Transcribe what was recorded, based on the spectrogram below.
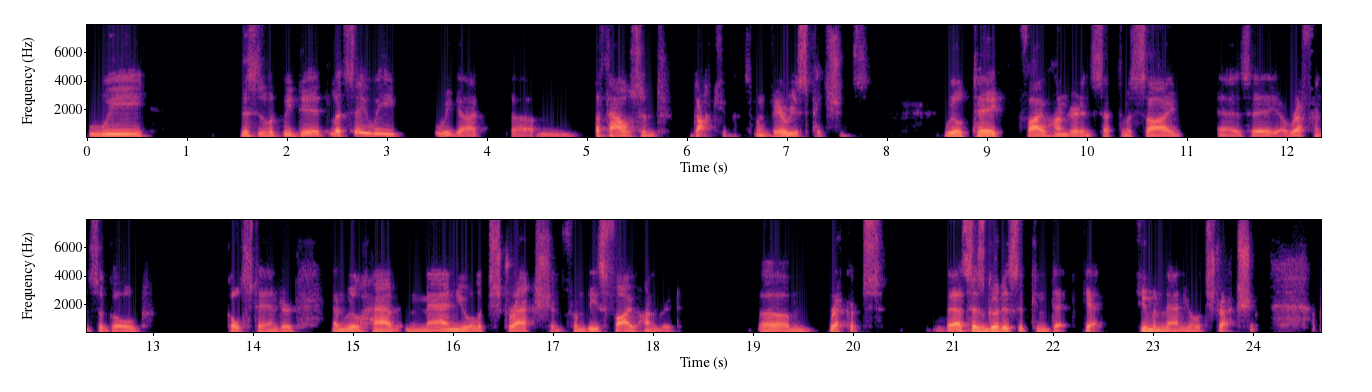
We, this is what we did. Let's say we we got um, a thousand documents from various patients. We'll take 500 and set them aside as a, a reference, a gold gold standard, and we'll have manual extraction from these 500 um, records. That's as good as it can get, human manual extraction.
